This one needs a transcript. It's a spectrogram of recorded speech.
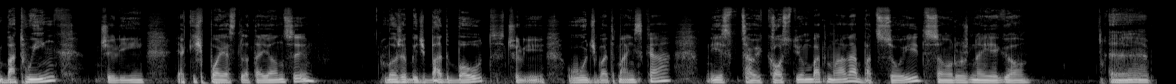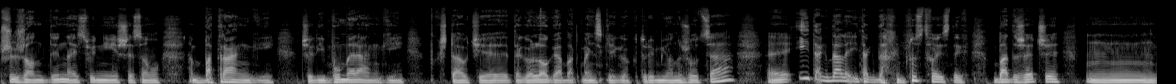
Batwing, czyli jakiś pojazd latający. Może być Batboat, czyli łódź batmańska. Jest cały kostium Batmana, Batsuit. Są różne jego przyrządy. Najsłynniejsze są batrangi, czyli bumerangi w kształcie tego loga batmańskiego, którymi on rzuca e, i tak dalej, i tak dalej. Mnóstwo jest tych bat rzeczy, mm,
